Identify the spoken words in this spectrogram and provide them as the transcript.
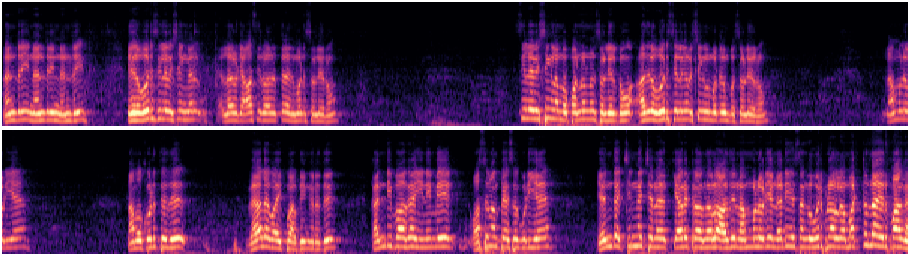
நன்றி நன்றி நன்றி. இதில் ஒரு சில விஷயங்கள் எல்லாருடைய ஆசீர்வாதத்தில் அது மட்டும் சொல்லிடுறோம். சில விஷயங்கள் நம்ம பண்ணணும்னு சொல்லியிருக்கோம். அதில் ஒரு சில விஷயங்கள் மட்டும் நம்ம சொல்லிடுறோம். நம்மளுடைய நம்ம கொடுத்தது வேலை வாய்ப்பு அப்படிங்கிறது கண்டிப்பாக இனிமேல் வசனம் பேசக்கூடிய எந்த சின்ன சின்ன கேரக்டராக இருந்தாலும் அது நம்மளுடைய நடிகர் சங்க உறுப்பினர்கள் மட்டும்தான் இருப்பாங்க.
